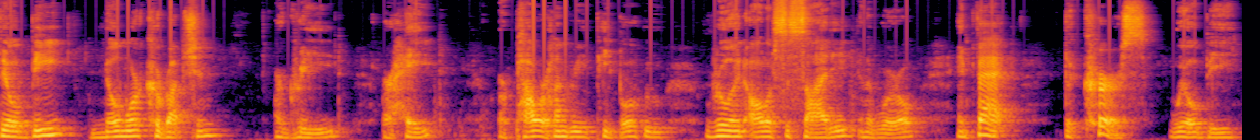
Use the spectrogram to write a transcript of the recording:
there'll be no more corruption or greed or hate or power hungry people who ruin all of society in the world. In fact, the curse will be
